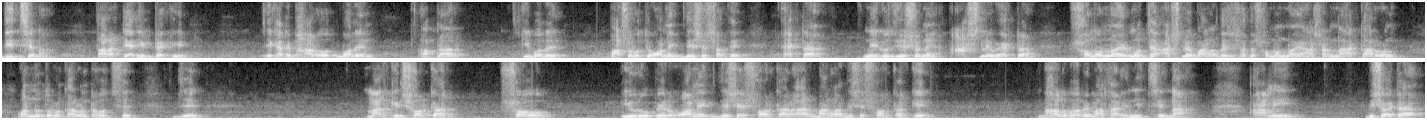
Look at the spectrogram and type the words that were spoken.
দিচ্ছে না। তারা ট্যারিফটাকে এখানে ভারত বলেন, আপনার কি বলে, পার্শ্ববর্তী অনেক দেশের সাথে একটা নেগোজিয়েশনে আসলেও, একটা সমন্বয়ের মধ্যে আসলেও বাংলাদেশের সাথে সমন্বয়ে আসার না কারণ, অন্যতম কারণটা হচ্ছে যে মার্কিন সরকার সহ ইউরোপের অনেক দেশের সরকার আর বাংলাদেশের সরকারকে ভালোভাবে মাথায় নিচ্ছে না। আমি বিষয়টা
